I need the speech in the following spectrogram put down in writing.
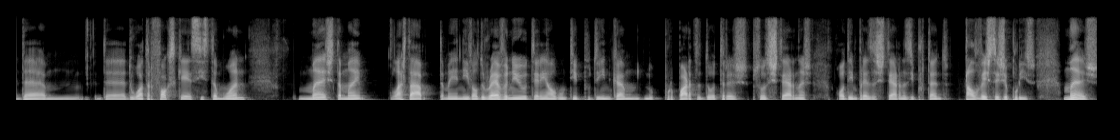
da, da, do WaterFox, que é a System One, mas também, lá está, também a nível de revenue, terem algum tipo de income no, por parte de outras pessoas externas ou de empresas externas e, portanto, talvez seja por isso. Mas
